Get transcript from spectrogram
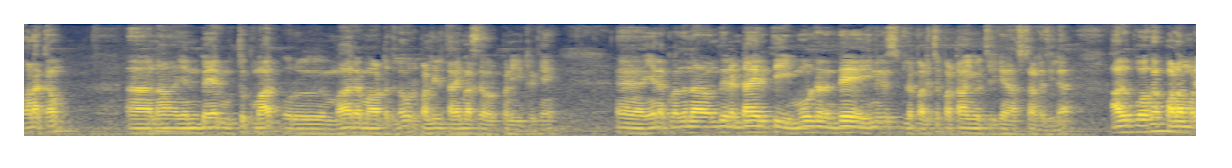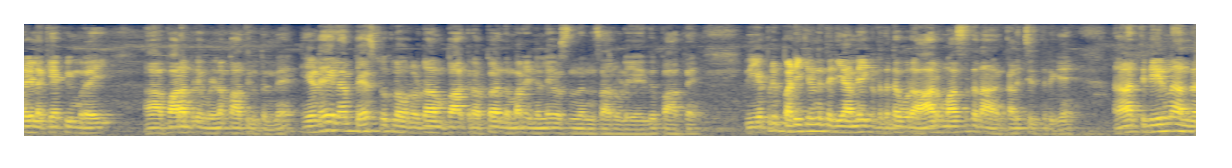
வணக்கம். நான் என் பெயர் முத்துக்குமார். ஒரு மதுரை மாவட்டத்தில் ஒரு பள்ளியில் தலைமாசில் ஒர்க் பண்ணிகிட்ருக்கேன் இருக்கேன் எனக்கு வந்து நான் வந்து ரெண்டாயிரத்தி மூணுலேருந்தே யூனிவர்சிட்டியில் படித்து பட்டம் வாங்கி வச்சுருக்கேன் அஸ்ட்ராலஜியில் அது போக பல முறையில் கேபி முறை பாரம்பரிய முறையெல்லாம் பார்த்துக்கிட்டு இருந்தேன். இடையில ஃபேஸ்புக்கில் ஒரு இடம் பார்க்குறப்ப இந்த மாதிரி நெல்லை வசந்தன் சாருடைய இது பார்த்தேன். இது எப்படி படிக்கிறேன்னு தெரியாமே கிட்டத்தட்ட ஒரு ஆறு மாதத்தை நான் கழிச்சிருந்துருக்கேன். அதனால் திடீர்னு அந்த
